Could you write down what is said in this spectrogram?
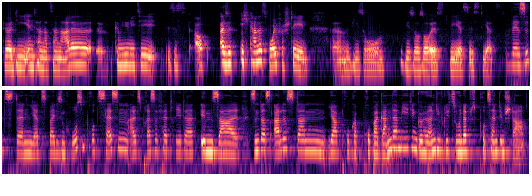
für die internationale äh, Community ist es auch, also ich kann es wohl verstehen, äh, wieso, wieso so ist, wie es ist jetzt. Wer sitzt denn jetzt bei diesen großen Prozessen als Pressevertreter im Saal? Sind das alles dann ja Propagandamedien? Gehören die wirklich zu 100 Prozent dem Staat?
